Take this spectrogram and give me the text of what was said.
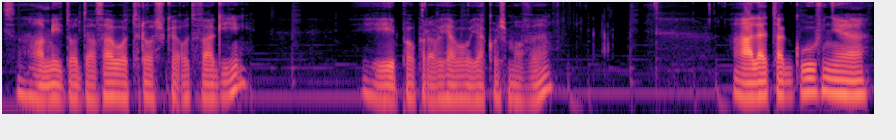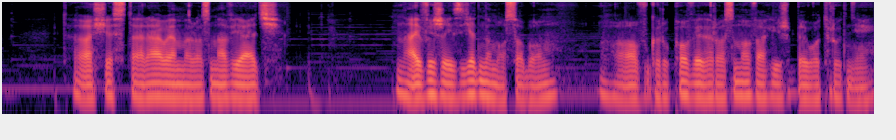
co mi dodawało troszkę odwagi i poprawiało jakość mowy. Ale tak głównie to się starałem rozmawiać najwyżej z jedną osobą, bo w grupowych rozmowach już było trudniej.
